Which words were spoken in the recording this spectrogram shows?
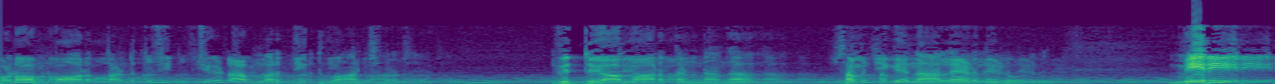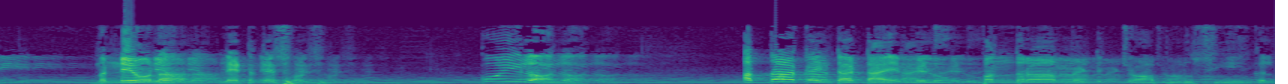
ਬੜਾ ਮਾਰਤੰਡ। ਤੁਸੀਂ ਜਿਹੜਾ ਮਰਜ਼ੀ ਦੀਵਾਨ ਸੁਣ ਲਓ। ਵਿਦਿਆ ਮਾਰਤੰਡਾਂ ਦਾ ਸਮਝ ਗਏ ਨਾਂ ਲੈਣ ਦੀ ਲੋੜ ਨਹੀਂ। ਮੇਰੀ ਮੰਨਿਓ ਨਾ ਨੈਟ ਤੇ ਸੁਣ ਕੋਈ ਲਾ ਲਓ ਅੱਧਾ ਘੰਟਾ ਟਾਈਮ ਮਿਲੂ 15 ਮਿੰਟ ਚਾਪਲੂਸੀ ਅੰਕਲ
